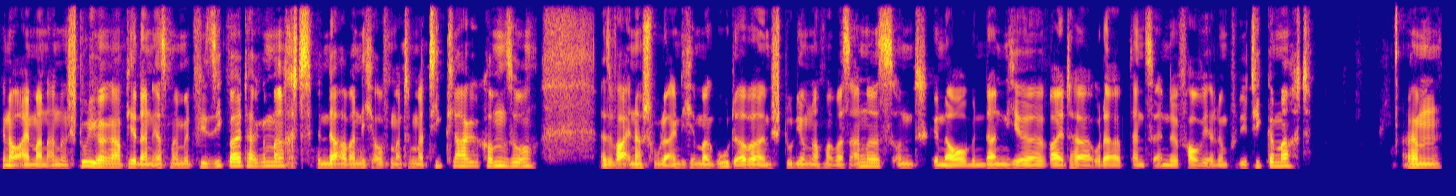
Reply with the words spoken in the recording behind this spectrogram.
genau, einmal einen anderen Studiengang, habe hier dann erstmal mit Physik weitergemacht, bin da aber nicht auf Mathematik klargekommen so. Also war in der Schule eigentlich immer gut, aber im Studium nochmal was anderes und genau, bin dann hier weiter oder dann zu Ende VWL und Politik gemacht. Ähm,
